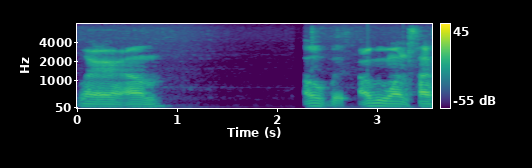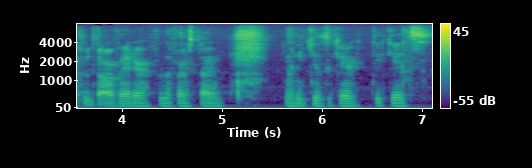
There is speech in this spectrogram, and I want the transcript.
Where um, Obi Obi Wan fights with Darth Vader for the first time when he kills the character kids.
